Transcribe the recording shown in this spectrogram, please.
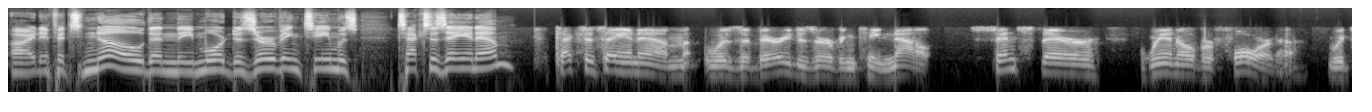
all right, if it's no, then the more deserving team was Texas A&M. Texas A&M was a very deserving team. Now, since their win over Florida, which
